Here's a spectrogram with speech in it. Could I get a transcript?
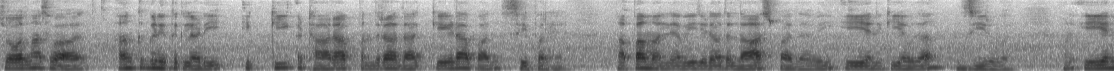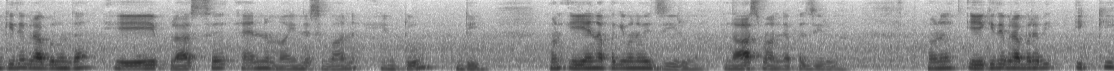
14ਵਾਂ ਸਵਾਲ, ਅੰਕ ਗਣਿਤਕ ਲੜੀ 21 18 15 ਦਾ ਕਿਹੜਾ ਪਦ ਸਿਫਰ ਹੈ? ਆਪਾਂ ਮੰਨ ਲਿਆ ਵੀ ਜਿਹੜਾ ਉਹਦਾ ਲਾਸਟ ਪਦ ਹੈ ਬਈ an ਕੀ ਹੈ ਉਹਦਾ 0 ਹੈ। ਹੁਣ an ਕਿਹਦੇ ਬਰਾਬਰ ਹੁੰਦਾ? A n 1 d ਹੁਣ an ਆਪਾਂ ਕੀ ਮੰਨਿਆ ਵੀ 0 ਹੈ। ਲਾਸਟ ਮੰਨ ਲਿਆ ਆਪਾਂ 0 ਹੈ। ਹੁਣ a ਕਿਹਦੇ ਬਰਾਬਰ ਹੈ ਵੀ? 21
